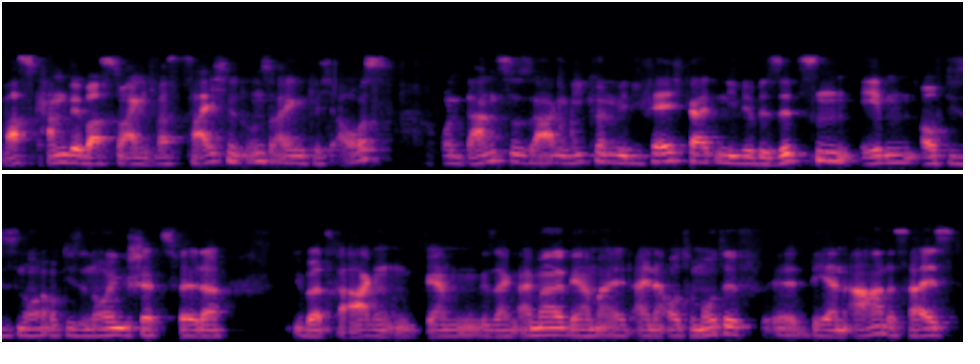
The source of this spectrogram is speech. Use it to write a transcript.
was kann Webasto eigentlich, was zeichnet uns eigentlich aus und dann zu sagen, wie können wir die Fähigkeiten, die wir besitzen, eben auf, dieses neu, auf diese neuen Geschäftsfelder übertragen. Und wir haben gesagt, einmal, wir haben halt eine Automotive-DNA, das heißt,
